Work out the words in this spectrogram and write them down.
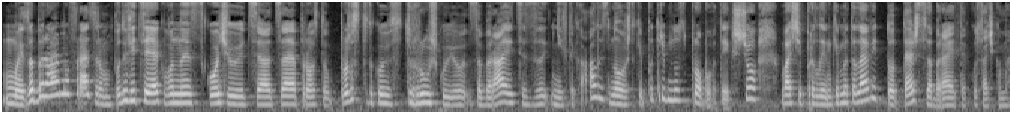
Ми забираємо фрезером. Подивіться, як вони скочуються. Це просто, просто такою стружкою забирається з нігтика. Але знову ж таки потрібно спробувати. Якщо ваші прилинки металеві, то теж забираєте кусачками.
